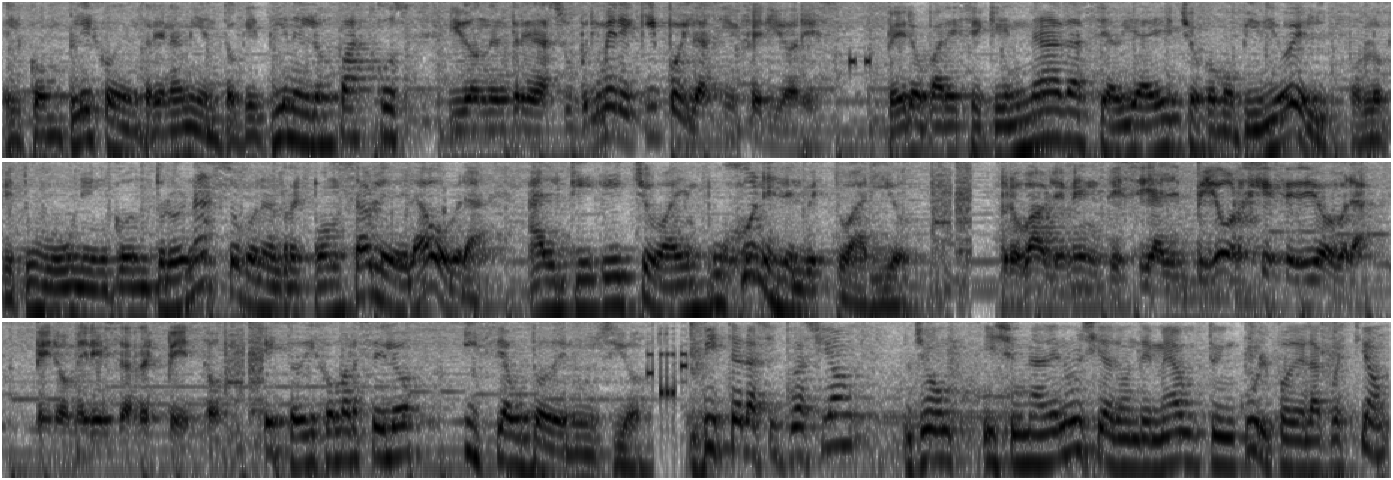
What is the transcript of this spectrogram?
el complejo de entrenamiento que tienen los vascos y donde entrena su primer equipo y las inferiores. Pero parece que nada se había hecho como pidió él, por lo que tuvo un encontronazo con el responsable de la obra, al que echó a empujones del vestuario. Probablemente sea el peor jefe de obra, pero merece respeto. Esto dijo Marcelo y se autodenunció. Vista la situación, yo hice una denuncia donde me autoinculpo de la cuestión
